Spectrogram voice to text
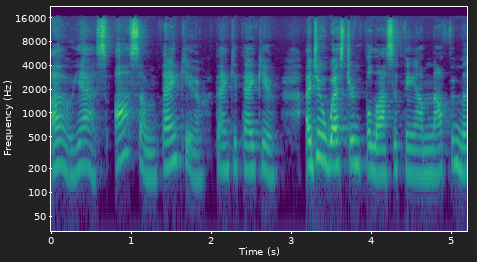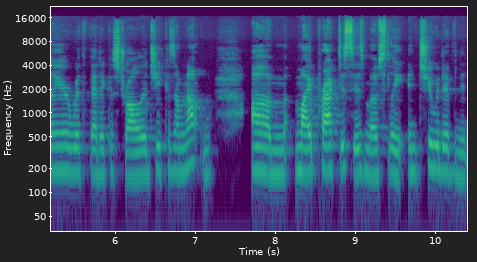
Oh, yes. Awesome. Thank you. Thank you. Thank you. I do Western philosophy. I'm not familiar with Vedic astrology because I'm not, um, my practice is mostly intuitive and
